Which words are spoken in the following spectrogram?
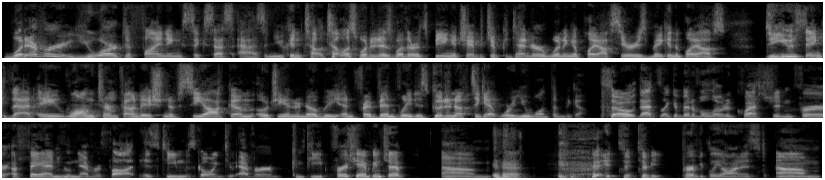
Whatever you are defining success as, and you can tell tell us what it is, whether it's being a championship contender, winning a playoff series, making the playoffs. Do you think that a long term foundation of Siakam, OG Anunoby, and Fred Van VanVleet is good enough to get where you want them to go? So that's like a bit of a loaded question for a fan who never thought his team was going to ever compete for a championship. Um, to, to, be perfectly honest, um,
